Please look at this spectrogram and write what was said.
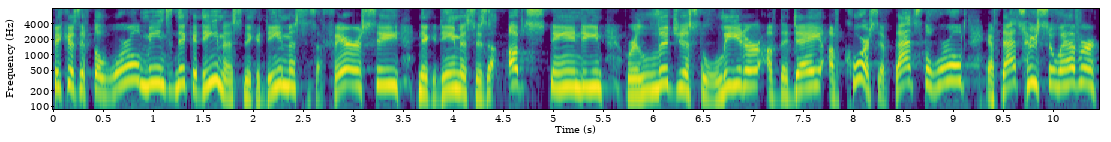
because if the world means Nicodemus, Nicodemus is a Pharisee, Nicodemus is an upstanding, religious leader of the day. Of course, if that's the world, if that's whosoever,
